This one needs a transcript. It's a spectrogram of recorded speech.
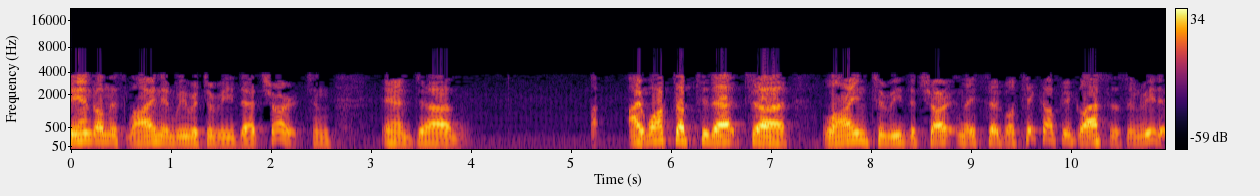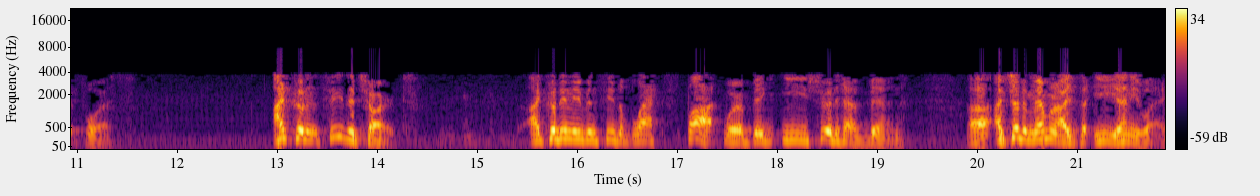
stand on this line and we were to read that chart. And, and um, I walked up to that uh, line to read the chart and they said, Well, take off your glasses and read it for us. I couldn't see the chart. I couldn't even see the black spot where a big E should have been. Uh, I should have memorized the E anyway.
